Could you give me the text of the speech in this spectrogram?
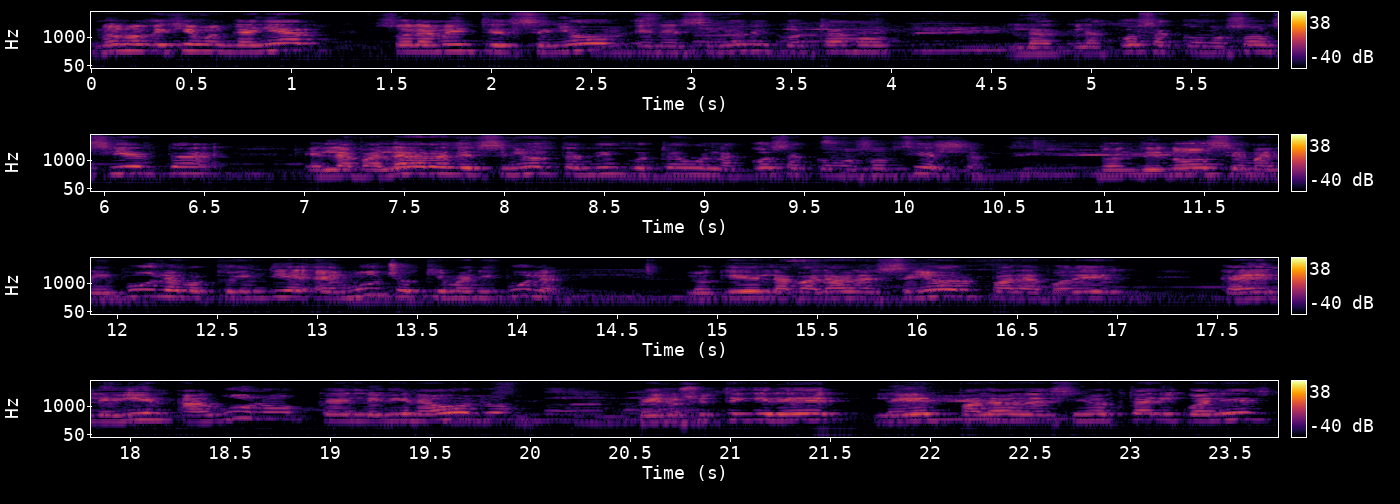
No nos dejemos engañar, solamente el Señor, en el Señor encontramos las cosas como son ciertas. En la palabra del Señor también encontramos las cosas como son ciertas, donde no se manipula, porque hoy en día hay muchos que manipulan lo que es la palabra del Señor para poder caerle bien a alguno, caerle bien a otro, pero si usted quiere leer, palabra del Señor tal y cual es,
